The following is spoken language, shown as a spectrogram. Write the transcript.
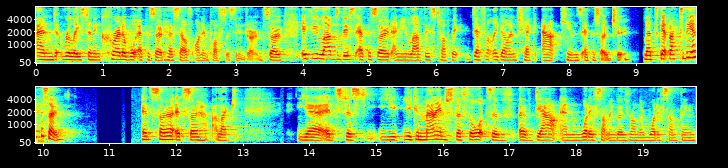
and released an incredible episode herself on imposter syndrome. So, if you loved this episode and you love this topic, definitely go and check out Kim's episode too. Let's get back to the episode. It's so, it's so like, yeah, it's just you you can manage the thoughts of of doubt and what if something goes wrong and what if something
